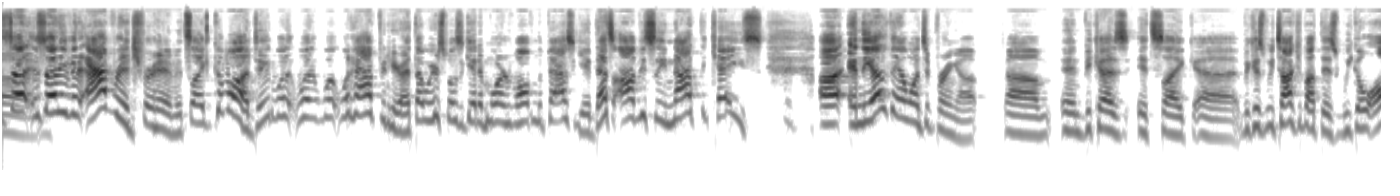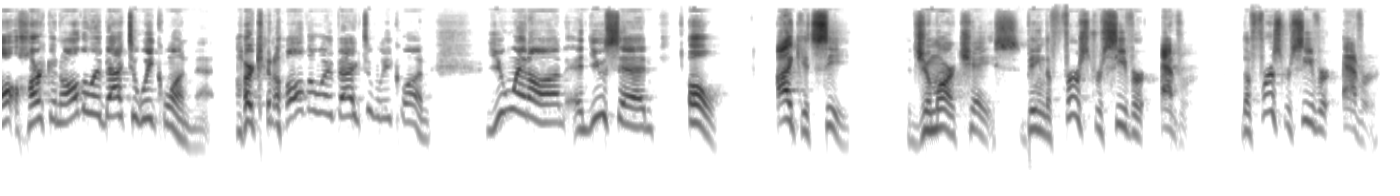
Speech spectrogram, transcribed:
it's not. Oh. It's not even average for him. It's like, come on, dude. What what what what happened here? I thought we were supposed to get him more involved in the passing game. That's obviously not the case. Uh, and the other thing I want to bring up Um, and because it's like uh because we talked about this, we go all harken all the way back to week one, Matt. Harken all the way back to week one. You went on and you said, Oh, I could see Ja'Marr Chase being the first receiver ever, the first receiver ever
